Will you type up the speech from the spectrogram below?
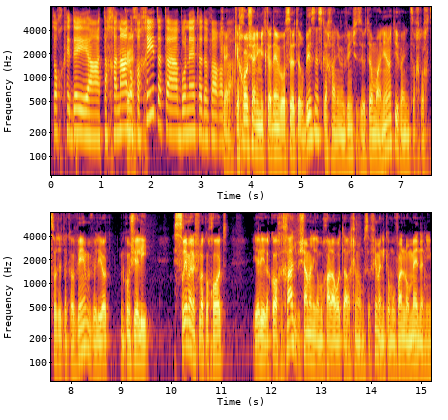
תוך כדי התחנה כן. הנוכחית, אתה בונה את הדבר כן. הבא. ככל שאני מתקדם ועושה יותר ביזנס, ככה אני מבין שזה יותר מעניין אותי ואני צריך לחצות את הקווים ולהיות, במקום שיהיה לי 20 אלף לקוחות, יהיה לי לקוח אחד ושם אני גם אוכל להראות את הערכים המוספים. אני כמובן לומד, אני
